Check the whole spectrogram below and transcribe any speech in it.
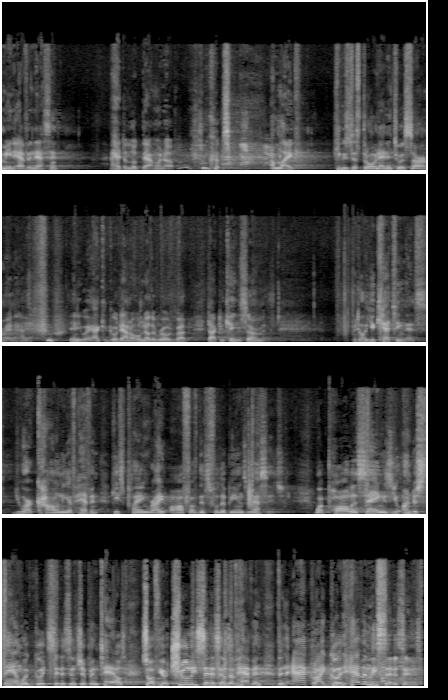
I mean, evanescent. I had to look that one up I'm like, he was just throwing that into a sermon. anyway, I could go down a whole nother road about Dr. King's sermons. But are you catching this? You are a colony of heaven. He's playing right off of this Philippians message. What Paul is saying is you understand what good citizenship entails. So if you're truly citizens of heaven, then act like good heavenly citizens.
